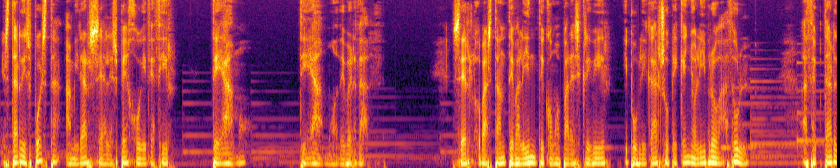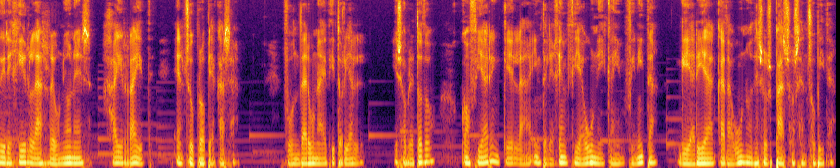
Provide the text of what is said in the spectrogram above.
Estar dispuesta a mirarse al espejo y decir, te amo, te amo de verdad ser lo bastante valiente como para escribir y publicar su pequeño libro azul, aceptar dirigir las reuniones High Ride en su propia casa, fundar una editorial y sobre todo confiar en que la inteligencia única e infinita guiaría cada uno de sus pasos en su vida.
